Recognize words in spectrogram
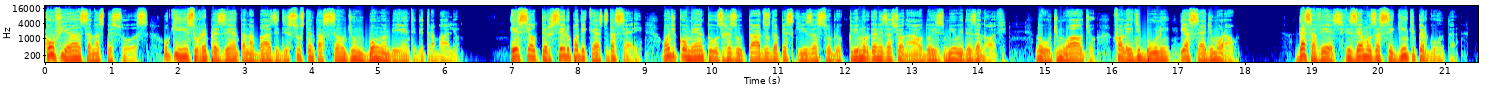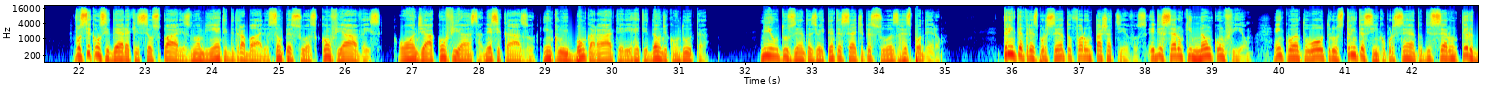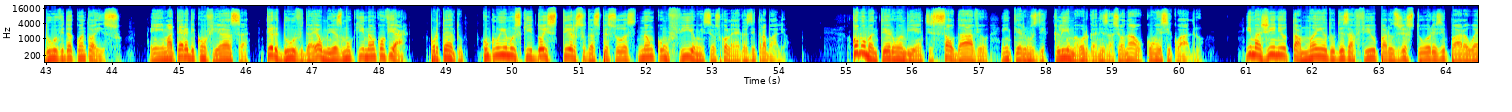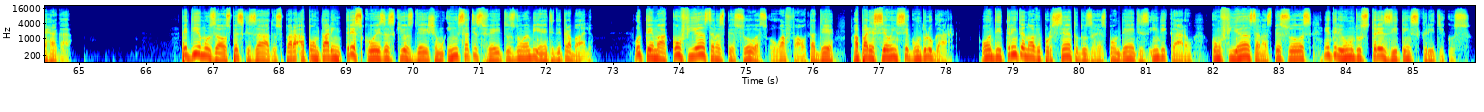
Confiança nas pessoas. O que isso representa na base de sustentação de um bom ambiente de trabalho. Esse é o terceiro podcast da série, onde comento os resultados da pesquisa sobre o clima organizacional 2019. No último áudio, falei de bullying e assédio moral. Dessa vez, fizemos a seguinte pergunta: Você considera que seus pares no ambiente de trabalho são pessoas confiáveis onde a confiança, nesse caso, inclui bom caráter e retidão de conduta? 1.287 pessoas responderam. 33% foram taxativos e disseram que não confiam, enquanto outros 35% disseram ter dúvida quanto a isso. Em matéria de confiança, ter dúvida é o mesmo que não confiar. Portanto, concluímos que dois terços das pessoas não confiam em seus colegas de trabalho. Como manter um ambiente saudável em termos de clima organizacional com esse quadro? Imagine o tamanho do desafio para os gestores e para o RH. Pedimos aos pesquisados para apontarem três coisas que os deixam insatisfeitos no ambiente de trabalho. O tema confiança nas pessoas, ou a falta de, apareceu em segundo lugar onde 39% dos respondentes indicaram confiança nas pessoas entre um dos três itens críticos.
